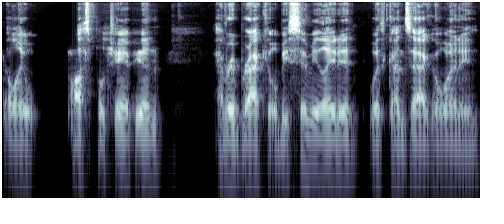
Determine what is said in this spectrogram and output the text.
the only possible champion, every bracket will be simulated with Gonzaga winning.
